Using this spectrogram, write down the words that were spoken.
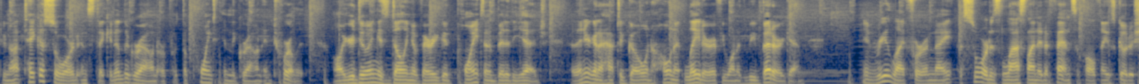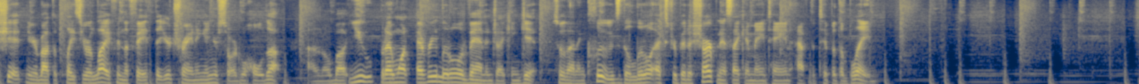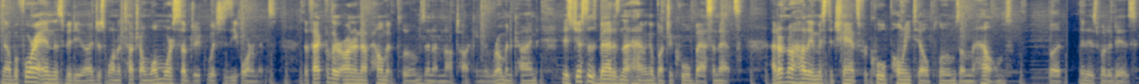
Do not take a sword and stick it in the ground or put the point in the ground and twirl it. All you're doing is dulling a very good point and a bit of the edge. And then you're going to have to go and hone it later if you want it to be better again. In real life for a knight, a sword is the last line of defense if all things go to shit and you're about to place your life in the faith that your training and your sword will hold up. I don't know about you, but I want every little advantage I can get, so that includes the little extra bit of sharpness I can maintain at the tip of the blade. Now before I end this video, I just want to touch on one more subject, which is the ornaments. The fact that there aren't enough helmet plumes, and I'm not talking the Roman kind, is just as bad as not having a bunch of cool bascinets. I don't know how they missed a chance for cool ponytail plumes on the helms, but it is what it is.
